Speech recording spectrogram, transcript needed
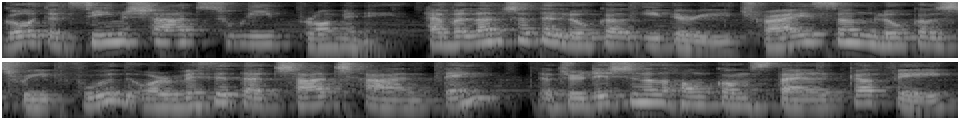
Go to Tsim Sha Tsui Promenade. Have a lunch at a local eatery, try some local street food, or visit a Cha Chan Teng, a traditional Hong Kong-style cafe,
